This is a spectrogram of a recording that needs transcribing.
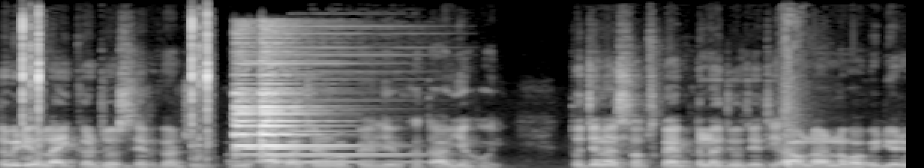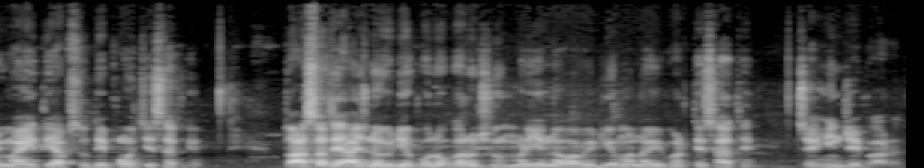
તો વીડિયો લાઇક કરજો, શેર કરજો અને આ ચેનલ પર પહેલી વખત આવ્યા હોય તો ચેનલ સબસ્ક્રાઈબ કરી લેજો જેથી આવનાર નવા વિડીયોની માહિતી આપ સુધી પહોંચી શકે. તો આ સાથે આજનો વીડિયો પૂરો કરું છું. મળીએ નવા વિડીયોમાં નવી ભરતી સાથે. જય હિન્દ, જય ભારત.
